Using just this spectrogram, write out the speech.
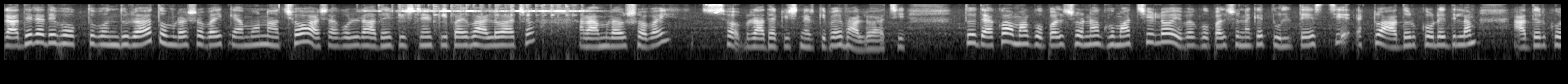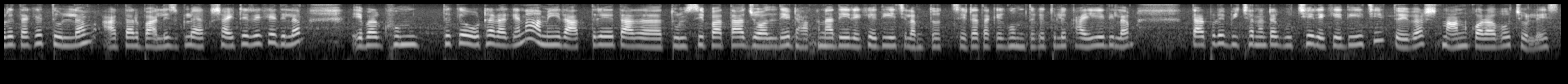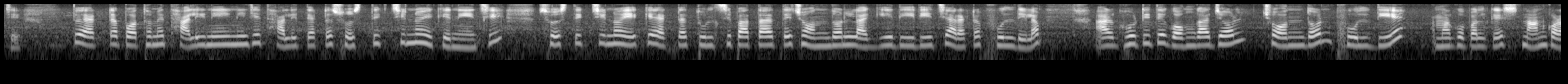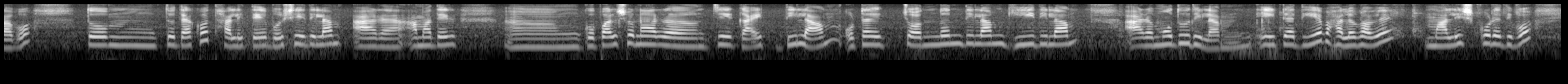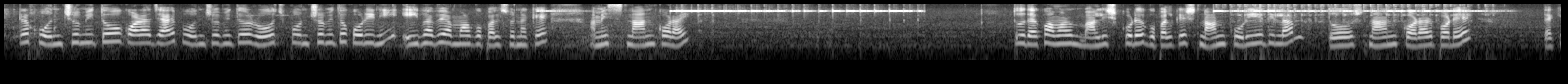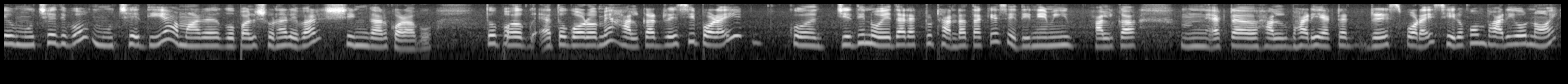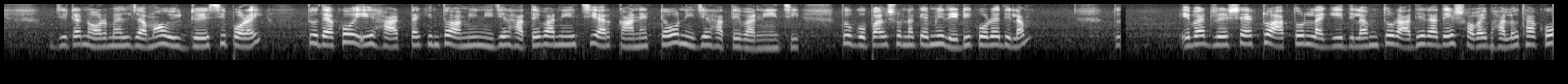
রাধে রাধে ভক্ত বন্ধুরা, তোমরা সবাই কেমন আছো? আশা করি রাধে কৃষ্ণের কৃপায় ভালো আছো, আর আমরাও সবাই সব রাধা কৃষ্ণের কৃপায় ভালো আছি। তো দেখো, আমার গোপাল সোনা ঘুমাচ্ছিল, এবার গোপাল সোনাকে তুলতে এসছি। একটু আদর করে দিলাম, আদর করে তাকে তুললাম, আর তার বালিশগুলো এক সাইডে রেখে দিলাম। এবার ঘুম থেকে ওঠার আগে না, আমি রাত্রে তার তুলসী পাতা, জল দিয়ে ঢাকনা দিয়ে রেখে দিয়েছিলাম। তো সেটা তাকে ঘুম থেকে তুলে খাইয়ে দিলাম। তারপরে বিছানাটা গুছিয়ে রেখে দিয়েছি। তো এবার স্নান করাবো চলে এসছে। তো একটা প্রথমে থালি নিয়ে যে থালিতে একটা স্বস্তিক চিহ্ন এঁকে নিয়েছি। স্বস্তিক চিহ্ন এঁকে একটা তুলসী পাতাতে চন্দন লাগিয়ে দিয়ে দিয়েছি আর একটা ফুল দিলাম। আর ঘটিতে গঙ্গা জল, চন্দন, ফুল দিয়ে আমার গোপালকে স্নান করাবো। তো তো দেখো থালিতে বসিয়ে দিলাম আর আমাদের গোপাল সোনার যে গাইড দিলাম, ওটা চন্দন দিলাম, ঘি দিলাম আর মধু দিলাম। এইটা দিয়ে ভালোভাবে মালিশ করে দিব। এটা পঞ্চমীতেও করা যায় পঞ্চমীতে রোজ পঞ্চমীতে করিনি। এইভাবে আমার গোপাল সোনাকে আমি স্নান করাই। তো দেখো আমার মালিশ করে গোপালকে স্নান করিয়ে দিলাম। তো স্নান করার পরে তাকে মুছে দিব। মুছে দিয়ে আমার গোপাল সোনার এবার সিঙ্গার করাবো। তো এত গরমে হালকা ড্রেসই পরাই। যেদিন ওয়েদার একটু ঠান্ডা থাকে, সেদিনই আমি হালকা একটা হাল, ভারী একটা ড্রেস পরাই। সেরকম ভারীও নয়, যেটা নর্মাল জামা ওই ড্রেসই পরাই। তো দেখো, এই হারটা কিন্তু আমি নিজের হাতে বানিয়েছি আর কানেরটাও নিজের হাতে বানিয়েছি। তো গোপাল সোনাকে আমি রেডি করে দিলাম। তো এবার ড্রেসে একটু আতর লাগিয়ে দিলাম। তো রাধে রাধে, সবাই ভালো থাকো।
